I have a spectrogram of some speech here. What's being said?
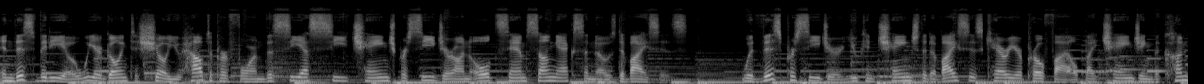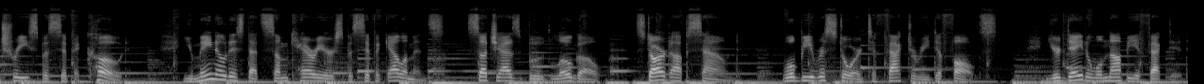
In this video we are going to show you how to perform the CSC change procedure on old Samsung Exynos devices. With this procedure you can change the device's carrier profile by changing the country-specific code. You may notice that some carrier-specific elements, such as boot logo, startup sound, will be restored to factory defaults. Your data will not be affected.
